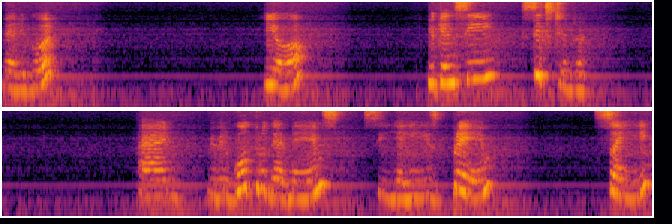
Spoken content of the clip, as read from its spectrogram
Very good. Here you can see six children and we will go through their names. See he is Prem, Sai,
